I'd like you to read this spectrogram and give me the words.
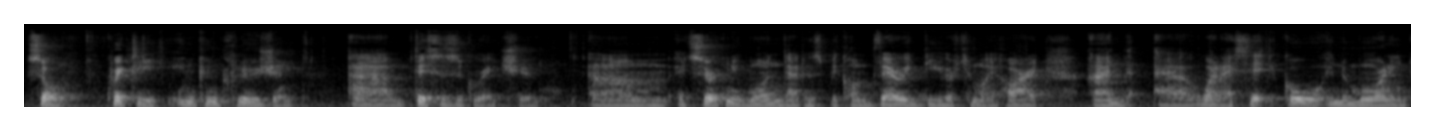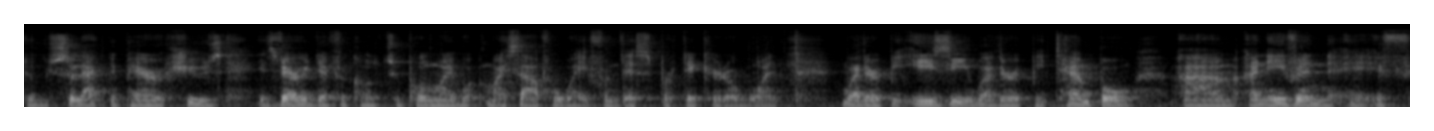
So, quickly, in conclusion, um, this is a great shoe. Um, it's certainly one that has become very dear to my heart. And uh, when I sit, go in the morning to select a pair of shoes, it's very difficult to pull my, myself away from this particular one whether it be easy, whether it be tempo, um, and even if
